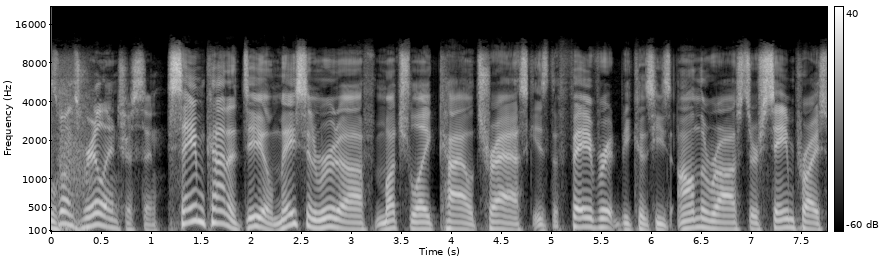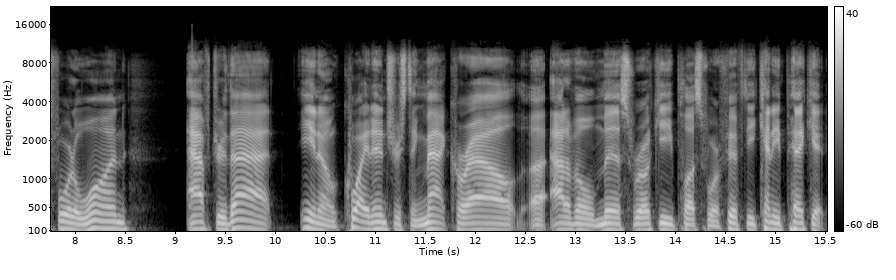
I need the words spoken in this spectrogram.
This one's real interesting. Same kind of deal. Mason Rudolph, much like Kyle Trask, is the favorite because he's on the roster. Same price, four to one. After that, you know, quite interesting. Matt Corral uh, out of Ole Miss, rookie plus four fifty. Kenny Pickett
